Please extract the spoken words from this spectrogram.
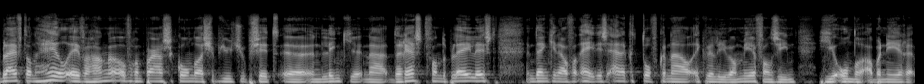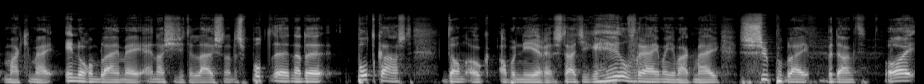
Blijf dan heel even hangen over een paar seconden als je op YouTube zit, eh, een linkje naar de rest van de playlist. En denk je nou van, hé, hey, dit is eigenlijk een tof kanaal, ik wil hier wel meer van zien. Hieronder abonneren, maak je mij enorm blij mee. En als je zit te luisteren naar de spot, eh, naar de podcast, dan ook abonneren. Staat je geheel vrij, maar je maakt mij super blij. Bedankt. Hoi.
